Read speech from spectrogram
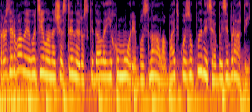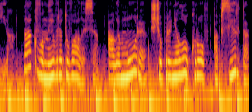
Розірвала його тіло на частини і розкидала їх у морі, бо знала, батько зупиниться, аби зібрати їх. Так вони врятувалися. Але море, що прийняло кров Апсірта,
